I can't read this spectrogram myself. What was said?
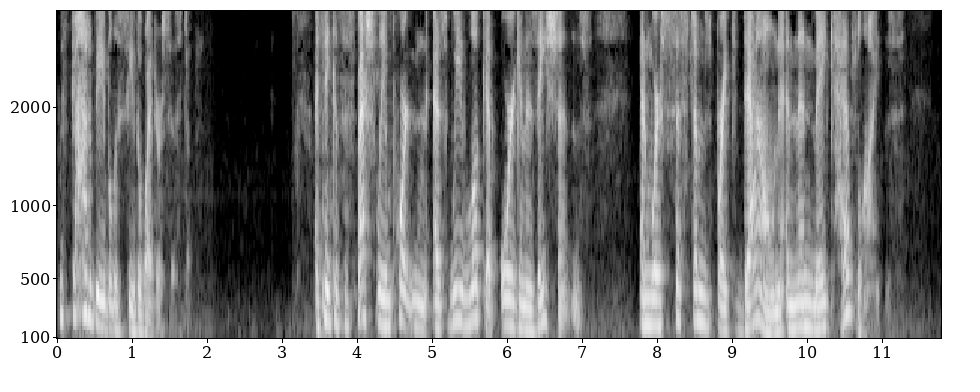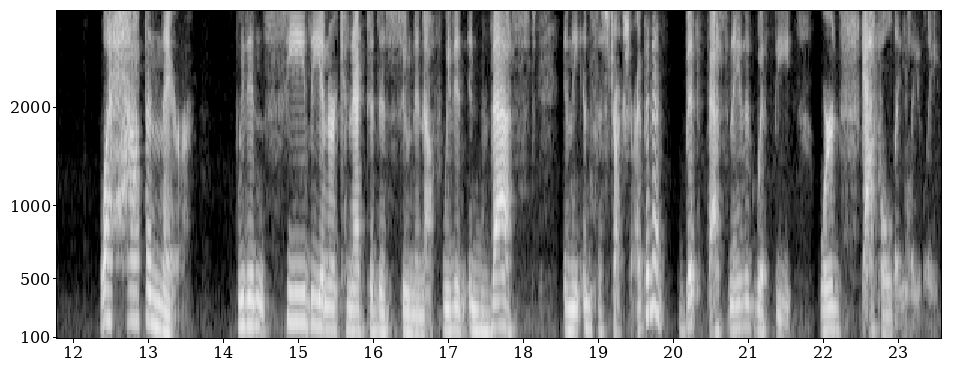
we've got to be able to see the wider system. I think it's especially important as we look at organizations and where systems break down and then make headlines. What happened there? We didn't see the interconnectedness soon enough. We didn't invest in the infrastructure. I've been a bit fascinated with the word scaffolding lately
